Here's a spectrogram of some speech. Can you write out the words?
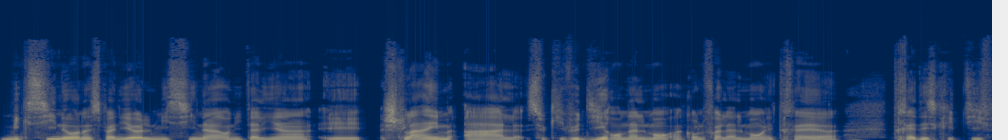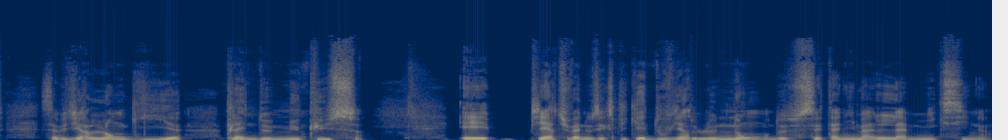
mixino en espagnol, micina en italien et Schleimaal, ce qui veut dire en allemand, encore une fois l'allemand est très euh, très descriptif, ça veut dire languille pleine de mucus. Et Pierre, tu vas nous expliquer d'où vient le nom de cet animal, la mixine.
